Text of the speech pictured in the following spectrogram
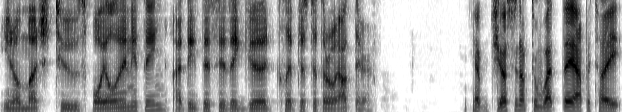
you know much to spoil anything. I think this is a good clip just to throw out there. Yep, just enough to whet the appetite,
